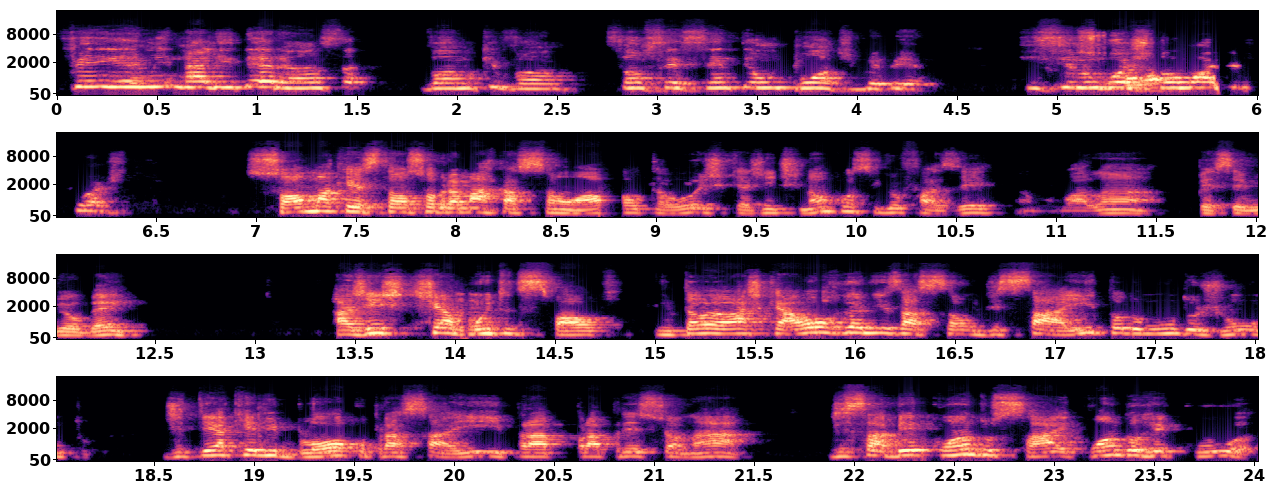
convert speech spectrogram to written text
firme na liderança. Vamos que vamos. São 61 pontos, bebê. E se não gostou, morde as costas. Só uma questão sobre a marcação alta hoje, que a gente não conseguiu fazer, o Alan percebeu bem. A gente tinha muito desfalque. Então, eu acho que a organização de sair todo mundo junto, de ter aquele bloco para sair, para pressionar, de saber quando sai, quando recua.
